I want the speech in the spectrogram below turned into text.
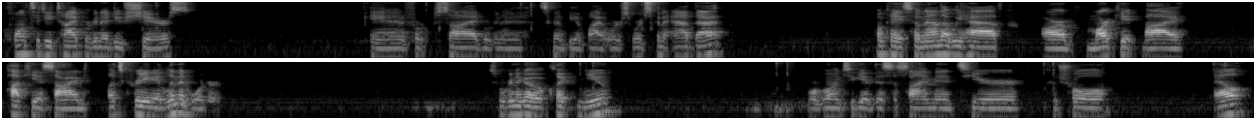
Quantity type, we're going to do shares. And for side, we're gonna it's gonna be a buy order. So we're just gonna add that. Okay, so now that we have our market buy hotkey assigned, let's create a limit order. So we're gonna go click new we're going to give this assignment here control L.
